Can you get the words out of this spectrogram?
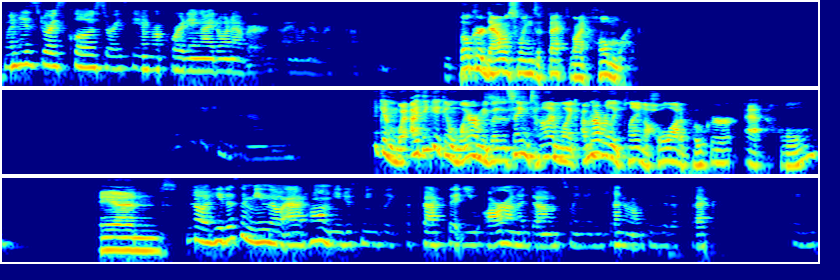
When his door's closed or I see him recording, I don't ever, I don't ever stop in. Do poker downswings affect my home life? I think it can wear on you. It can. we- I think it can wear me, but at the same time, like I'm not really playing a whole lot of poker at home, and No, he doesn't mean though at home. He just means like the fact that you are on a downswing in general. Does it affect things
